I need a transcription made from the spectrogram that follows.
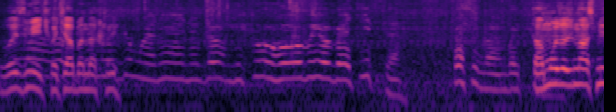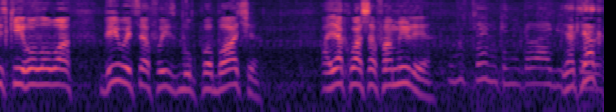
Візьміть хоча б на хліб. Большое. Та може наш міський голова дивиться Фейсбук, побачить. А як ваша фамілія? Луценко Николай Як, як?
